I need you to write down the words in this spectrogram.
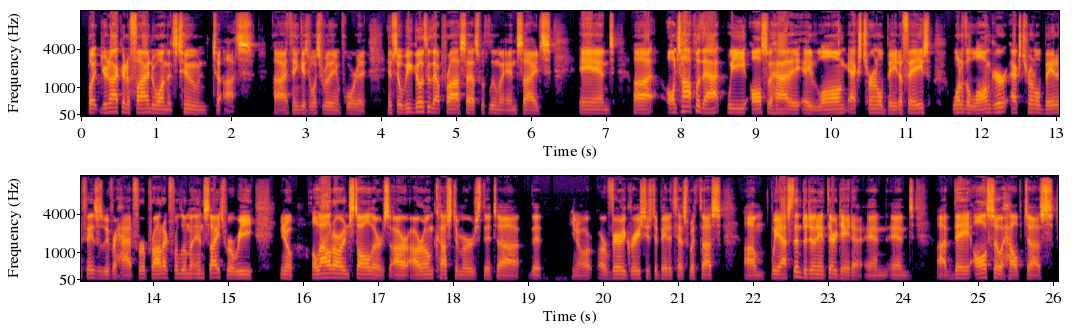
but you're not going to find one that's tuned to us. Uh, I think is what's really important. And so we go through that process with Luma Insights. And uh, on top of that, we also had a, a, long external beta phase, one of the longer external beta phases we've ever had for a product for Luma Insights, where we, you know, allowed our installers, our, our own customers that uh, that you know are, are, very gracious to beta test with us. Um, we asked them to donate their data, and and uh, they also helped us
